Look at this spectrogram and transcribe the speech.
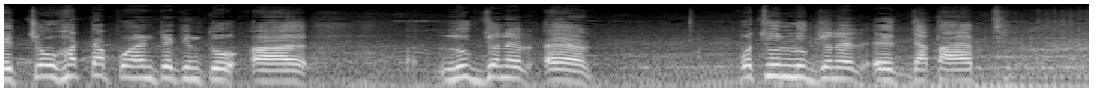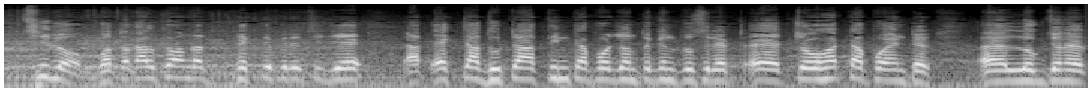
এই চৌহাট্টা পয়েন্টে কিন্তু লোকজনের প্রচুর লোকজনের যাতায়াত ছিল। গতকালকেও আমরা দেখতে পেরেছি যে রাত একটা, দুটা, তিনটা পর্যন্ত কিন্তু সিলেট চৌহাট্টা পয়েন্টের লোকজনের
